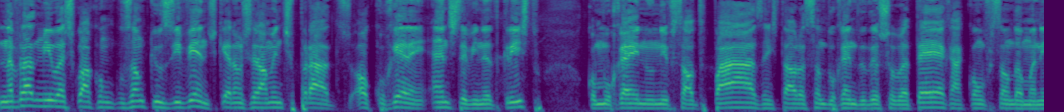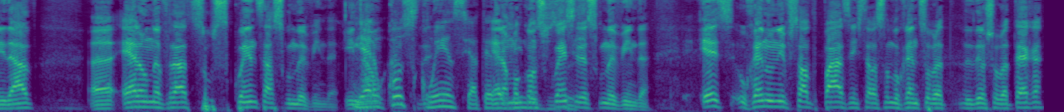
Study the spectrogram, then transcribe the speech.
Na verdade, Miller chegou à conclusão que os eventos que eram geralmente esperados ocorrerem antes da vinda de Cristo, como o reino universal de paz, a instauração do reino de Deus sobre a terra, a conversão da humanidade, ah, eram na verdade subsequentes à segunda vinda. E não eram antes de- consequência até da Era uma vinda consequência da segunda vinda. Esse, o reino universal de paz, a instalação do reino a- de Deus sobre a terra,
